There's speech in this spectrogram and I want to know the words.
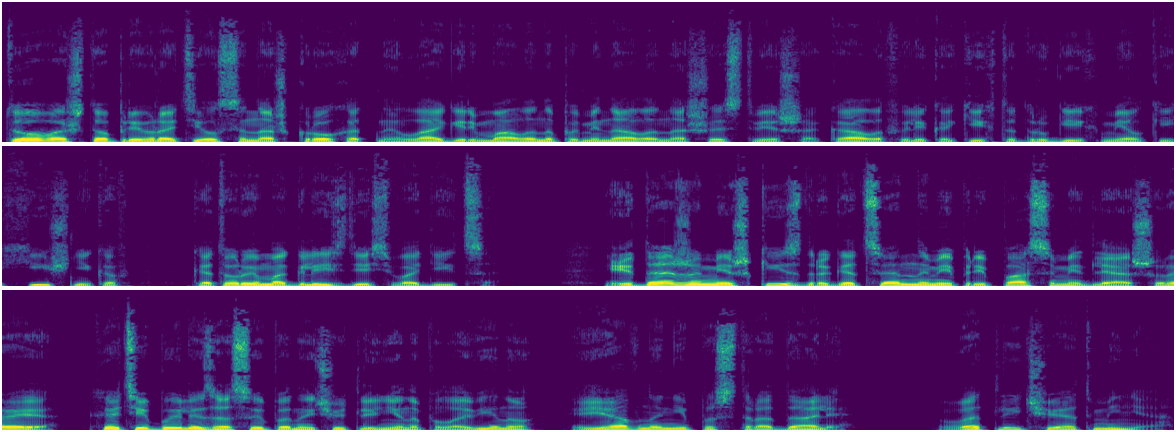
То, во что превратился наш крохотный лагерь, мало напоминало нашествие шакалов или каких-то других мелких хищников, которые могли здесь водиться. И даже мешки с драгоценными припасами для Ашрея, хоть и были засыпаны чуть ли не наполовину, явно не пострадали, в отличие от меня.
